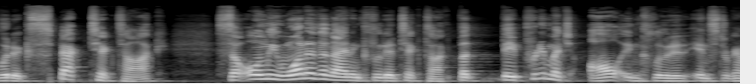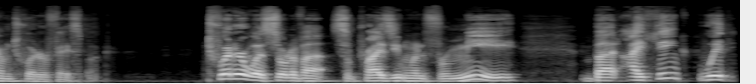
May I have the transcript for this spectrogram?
would expect TikTok so only one of the nine included TikTok, but they pretty much all included Instagram, Twitter, Facebook. Twitter was sort of a surprising one for me, but I think with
